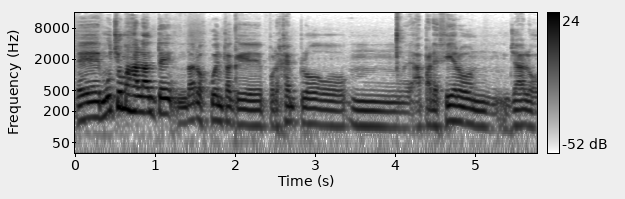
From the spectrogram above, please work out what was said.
Eh, mucho más adelante, daros cuenta que, por ejemplo, mm, aparecieron ya los,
